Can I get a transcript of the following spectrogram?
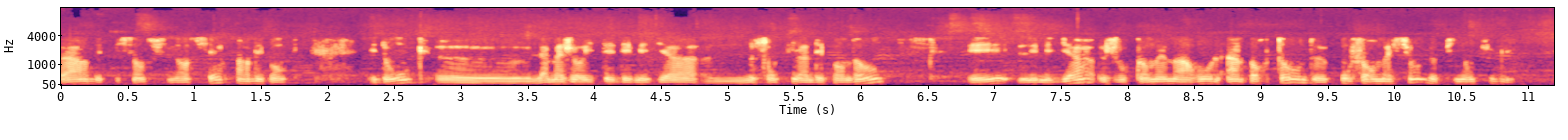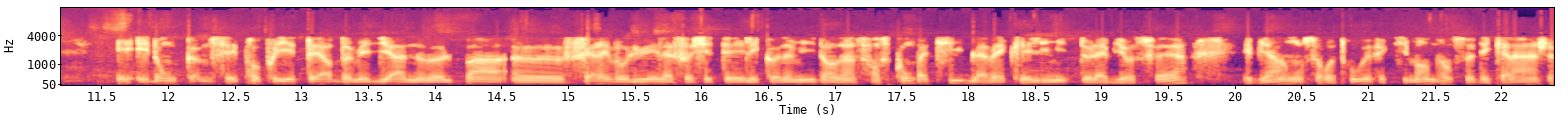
par des puissances financières, par des banques. Et donc, euh, la majorité des médias ne sont plus indépendants et les médias jouent quand même un rôle important de conformation de l'opinion publique. Et, donc, comme ces propriétaires de médias ne veulent pas euh, faire évoluer la société et l'économie dans un sens compatible avec les limites de la biosphère, eh bien, on se retrouve effectivement dans ce décalage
